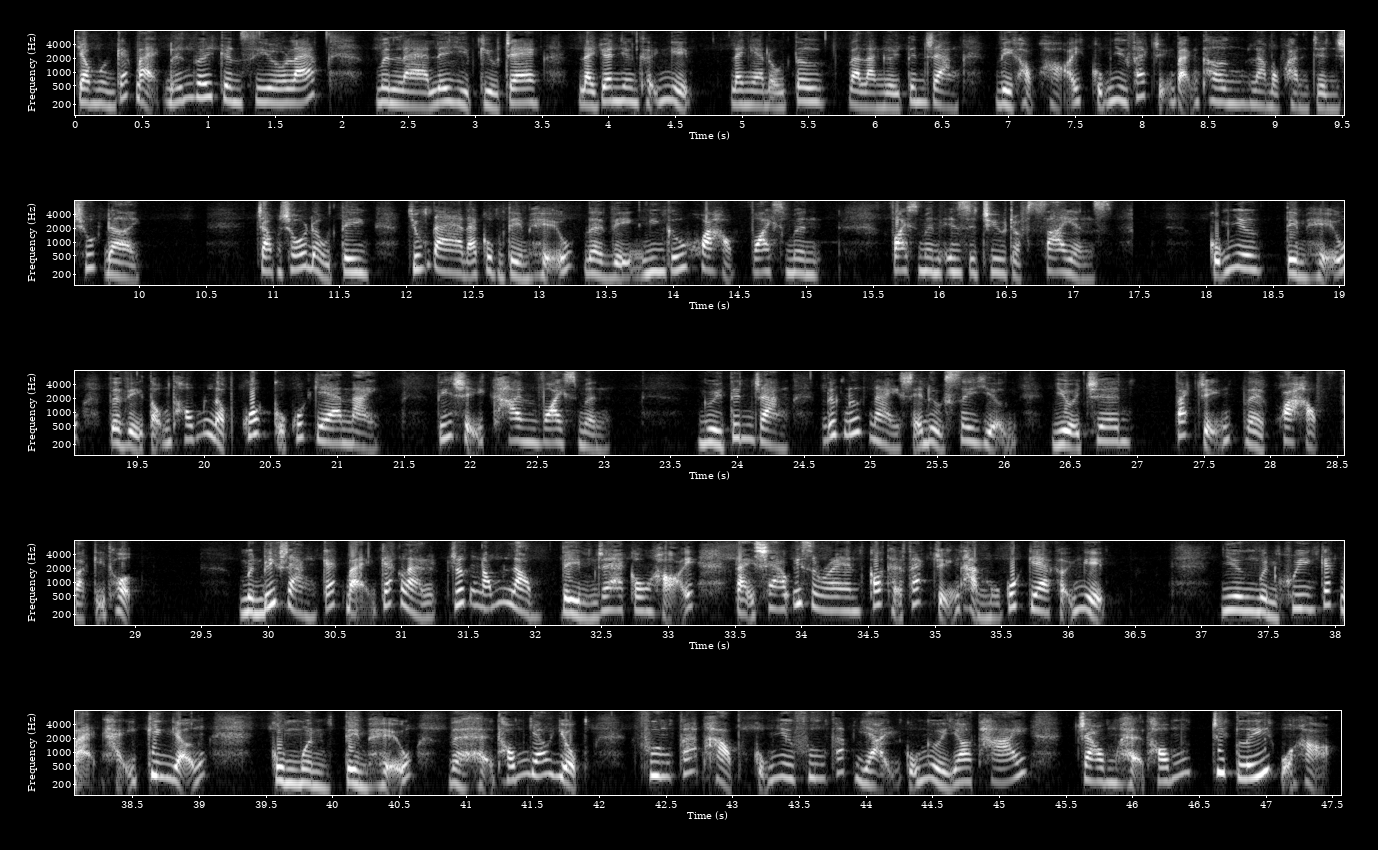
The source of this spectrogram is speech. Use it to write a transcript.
Chào mừng các bạn đến với kênh CEO Lab. Mình là Lê Diệp Kiều Trang, là doanh nhân khởi nghiệp, là nhà đầu tư và là người tin rằng việc học hỏi cũng như phát triển bản thân là một hành trình suốt đời. Trong số đầu tiên, chúng ta đã cùng tìm hiểu về Viện Nghiên cứu Khoa học Weizmann, Weizmann Institute of Science, cũng như tìm hiểu về vị tổng thống lập quốc của quốc gia này, tiến sĩ Chaim Weizmann. Người tin rằng đất nước này sẽ được xây dựng dựa trên phát triển về khoa học và kỹ thuật. Mình biết rằng các bạn chắc là rất nóng lòng tìm ra câu hỏi tại sao Israel có thể phát triển thành một quốc gia khởi nghiệp. Nhưng mình khuyên các bạn hãy kiên nhẫn cùng mình tìm hiểu về hệ thống giáo dục, phương pháp học cũng như phương pháp dạy của người Do Thái trong hệ thống triết lý của họ.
